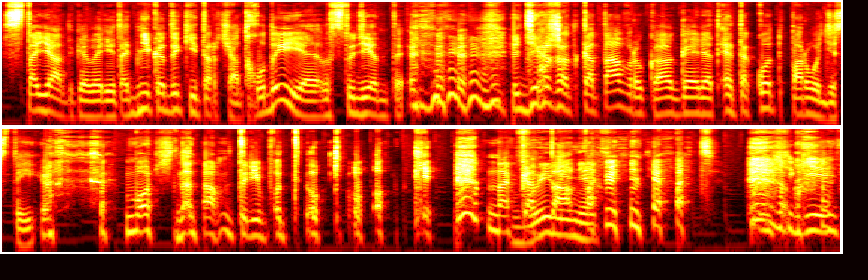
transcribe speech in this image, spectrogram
Стоят, говорит, одни кадыки торчат, худые студенты. Держат кота в руках, говорят, это кот породистый. Можно нам три бутылки водки на кота поменять? Офигеть.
